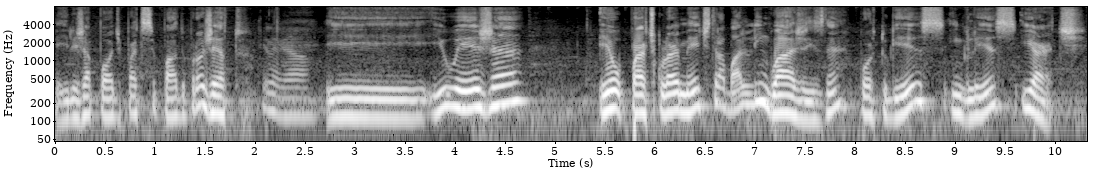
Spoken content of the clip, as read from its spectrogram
ele já pode participar do projeto. Que legal. E, e o EJA, eu particularmente trabalho linguagens, né? Português, inglês e arte.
